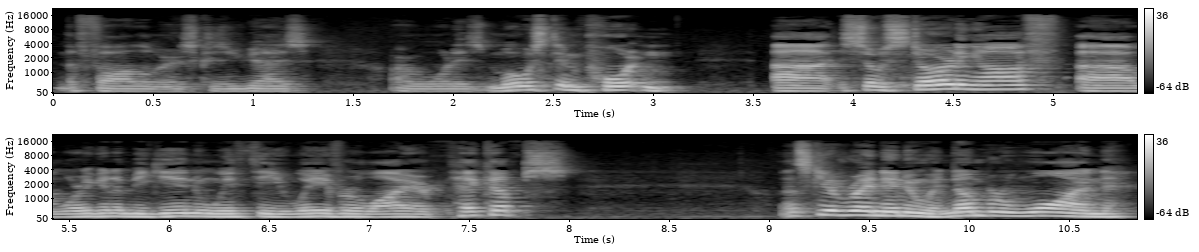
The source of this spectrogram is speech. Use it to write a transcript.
the followers, because you guys are what is most important. Uh, so, starting off, uh, we're going to begin with the waiver wire pickups. Let's get right into it. Number one,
